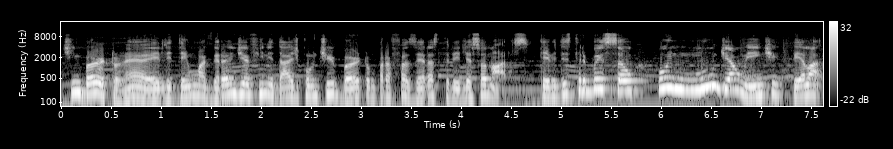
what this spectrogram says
Tim Burton, né? Ele tem uma grande afinidade com Tim Burton para fazer as trilhas sonoras. Teve distribuição mundialmente pela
